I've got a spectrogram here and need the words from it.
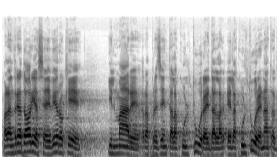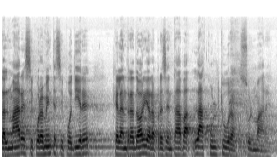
Ma l'Andrea Doria, se è vero che il mare rappresenta la cultura e, dalla, e la cultura è nata dal mare, sicuramente si può dire che l'Andrea Doria rappresentava la cultura sul mare.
